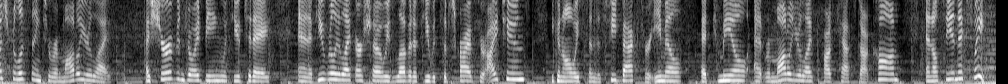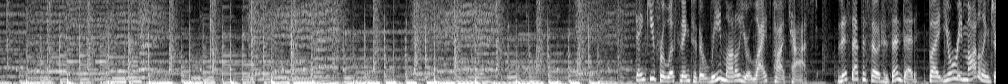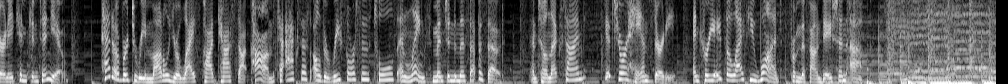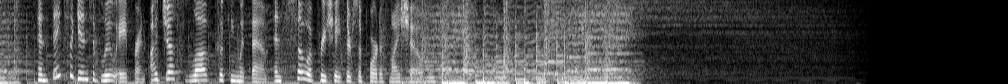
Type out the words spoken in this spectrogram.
much for listening to Remodel Your Life. I sure have enjoyed being with you today. And if you really like our show, we'd love it if you would subscribe through iTunes. You can always send us feedback through email at Camille at remodelyourlifepodcast.com. And I'll see you next week. Thank you for listening to the Remodel Your Life podcast. This episode has ended, but your remodeling journey can continue. Head over to remodelyourlifepodcast.com to access all the resources, tools, and links mentioned in this episode. Until next time, get your hands dirty and create the life you want from the foundation up. And thanks again to Blue Apron. I just love cooking with them and so appreciate their support of my show.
